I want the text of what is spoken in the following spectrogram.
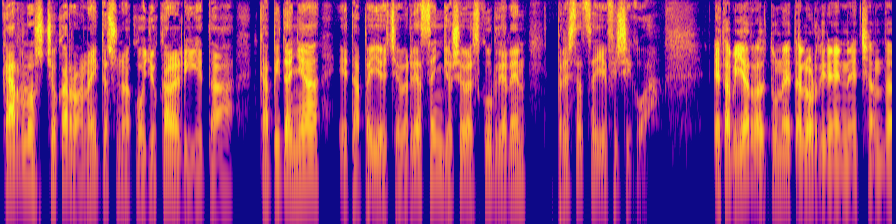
Carlos Txokarroa naitasunako jokalari eta kapitaina, eta Peio Etxeberria zen Joseba Eskurdiaren prestatzaile fisikoa. Eta bihar altuna eta lordiren txanda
